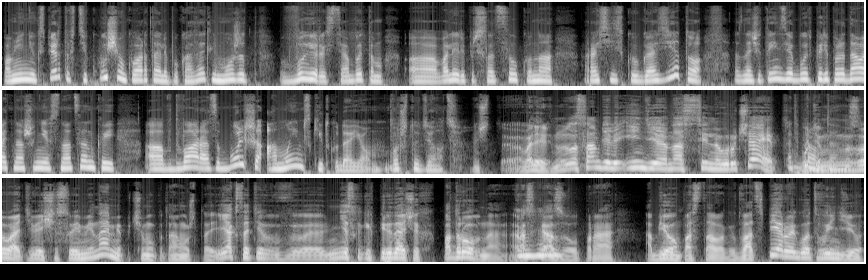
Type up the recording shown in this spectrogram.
По мнению экспертов, в текущем квартале показатель может вырасти. Об этом а, Валерий присылает ссылку на российскую газету. Значит, Индия будет перепродавать нашу нефть с наценкой в два раза больше, а мы им скидку даем. Вот что делать. Значит, э, Валерий, ну на самом деле Индия нас сильно выручает. Это Будем правда. называть вещи своими именами. Почему? Потому что я, кстати, в нескольких передачах подробно угу. рассказывал про объем поставок в 2021 год в Индию.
